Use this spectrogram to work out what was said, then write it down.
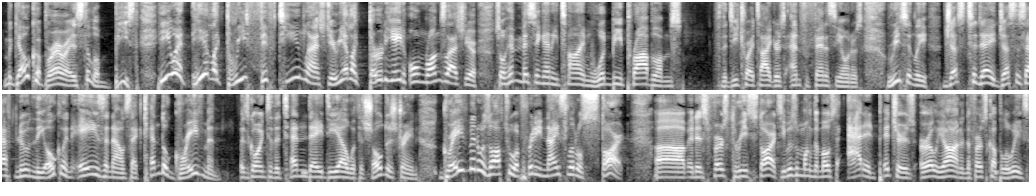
Miguel Cabrera is still a beast. He went, he had like 315 last year. He had like 38 home runs last year. So him missing any time would be problems for the Detroit Tigers and for fantasy owners. Recently, just today, just this afternoon, the Oakland A's announced that Kendall Graveman is going to the 10 day DL with a shoulder strain. Graveman was off to a pretty nice little start um, in his first three starts. He was among the most added pitchers early on in the first couple of weeks.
